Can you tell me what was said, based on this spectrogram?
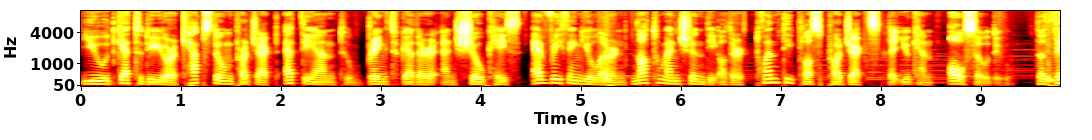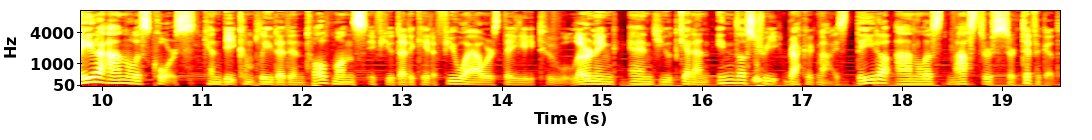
you'd get to do your capstone project at the end to bring together and showcase everything you learned, not to mention the other 20 plus projects that you can also do. The Data Analyst course can be completed in 12 months if you dedicate a few hours daily to learning, and you'd get an industry-recognized Data Analyst Master's Certificate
